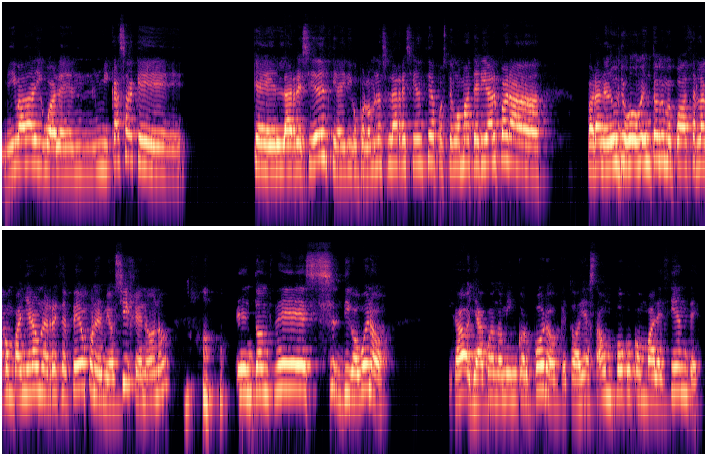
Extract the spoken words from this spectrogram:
me iba a dar igual en mi casa que, que en la residencia, y digo, por lo menos en la residencia, pues tengo material para, para en el último momento que me pueda hacer la compañera un RCP o ponerme oxígeno, ¿no? Entonces, digo, bueno, y claro, ya cuando me incorporo, que todavía estaba un poco convaleciente,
